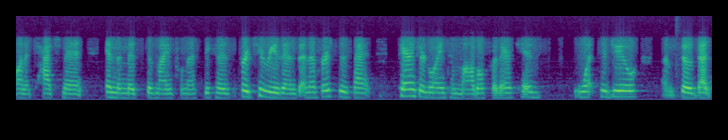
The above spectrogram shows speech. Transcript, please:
on attachment in the midst of mindfulness because for two reasons. And the first is that parents are going to model for their kids what to do. Um, so that's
